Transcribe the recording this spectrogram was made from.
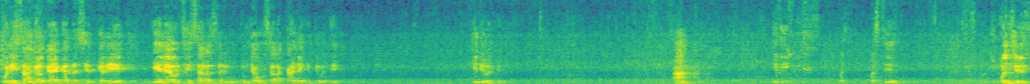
कोणी सांगेल का एखादा शेतकरी गेल्या वर्षी सरासरी तुमच्या ऊसाला कांडे किती होते? किती होते? हा? किती? पस्तीस? पंचवीस.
